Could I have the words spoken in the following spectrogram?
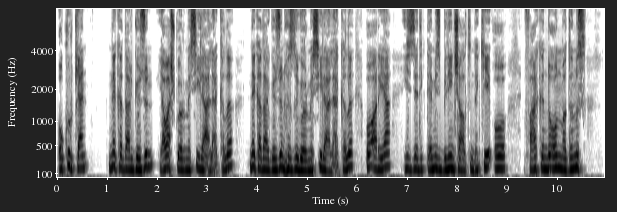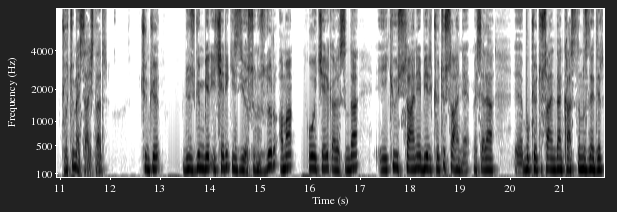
okurken ne kadar gözün yavaş görmesiyle alakalı, ne kadar gözün hızlı görmesiyle alakalı o araya izlediklerimiz bilinç altındaki o farkında olmadığımız kötü mesajlar. Çünkü düzgün bir içerik izliyorsunuzdur ama o içerik arasında 2-3 saniye bir kötü sahne. Mesela e, bu kötü sahneden kastımız nedir?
